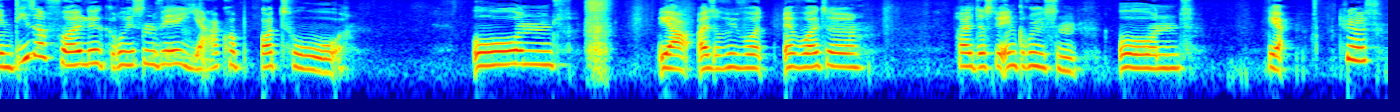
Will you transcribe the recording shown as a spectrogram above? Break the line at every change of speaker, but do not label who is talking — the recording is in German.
In dieser Folge grüßen wir Jakob Otto. Und ja, also wir, er wollte halt, dass wir ihn grüßen. Und ja, tschüss.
